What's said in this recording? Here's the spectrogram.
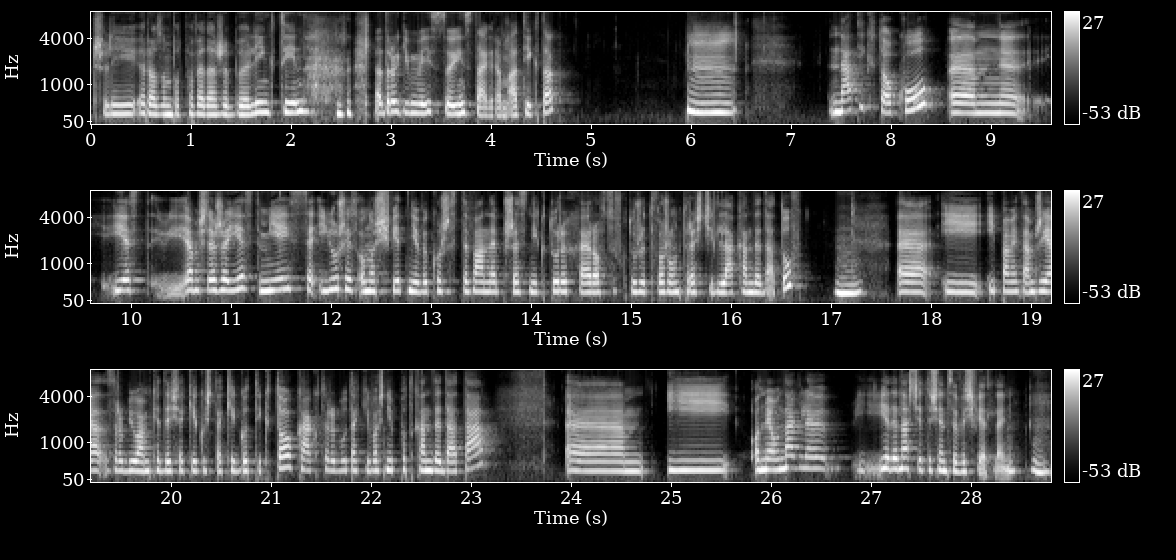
Czyli rozum podpowiada, żeby LinkedIn, na drugim miejscu Instagram, a TikTok? Mm, na TikToku jest, ja myślę, że jest miejsce i już jest ono świetnie wykorzystywane przez niektórych herowców, którzy tworzą treści dla kandydatów. Mhm. E, I, I pamiętam, że ja zrobiłam kiedyś jakiegoś takiego TikToka, który był taki właśnie pod kandydata. I on miał nagle 11 tysięcy wyświetleń, hmm.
